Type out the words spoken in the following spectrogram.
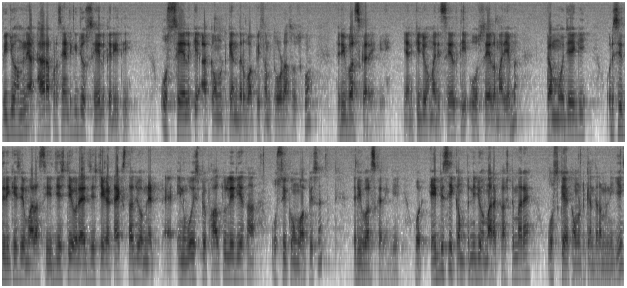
भी जो हमने 18 परसेंट की जो सेल करी थी, उस सेल के अकाउंट के अंदर वापस हम थोड़ा सा उसको रिवर्स करेंगे। यानी कि जो हमारी सेल थी, वो सेल हमारी अब कम हो जाएगी। और इसी तरीके से हमारा सीजीएसटी और एच का टैक्स था जो हमने इन्वॉइस पे फालतू ले लिया था, उसी को हम वापस रिवर्स करेंगे। और एबीसी कंपनी जो हमारा कस्टमर है, उसके अकाउंट के अंदर हमने ये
